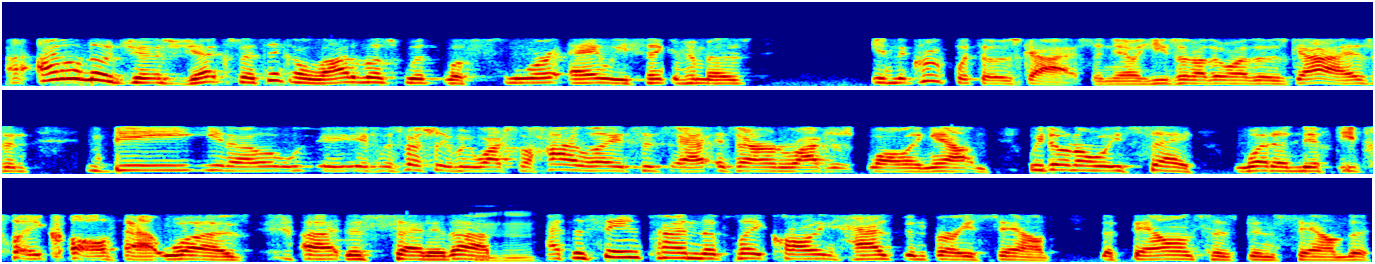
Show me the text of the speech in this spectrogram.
I I don't know just yet because I think a lot of us with Lafleur, a we think of him as in the group with those guys, and you know he's another one of those guys. And b, you know, if, especially if we watch the highlights, it's it's Aaron Rodgers balling out, and we don't always say what a nifty play call that was uh, to set it up. At the same time, the play calling has been very sound. The balance has been sound. The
